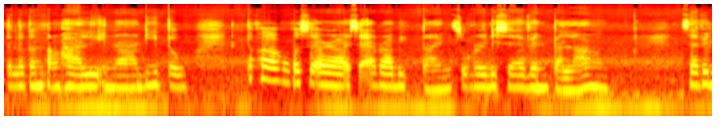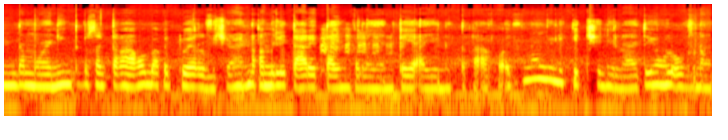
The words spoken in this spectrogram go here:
Talagang tanghali na dito. Nagtaka ako kasi ara, sa Arabic time, it's already 7 pa lang. 7 in the morning, tapos nagtaka ako bakit 12 siya. Naka-military time pala yan, kaya ayun, nagtaka ako. Ito yung mini kitchen nila, ito yung loob ng,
